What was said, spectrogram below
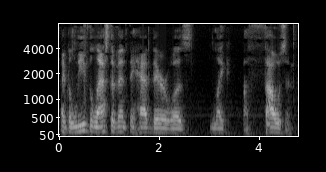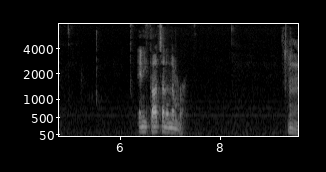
I believe the last event they had there was like a thousand. Any thoughts on a number? Hmm.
